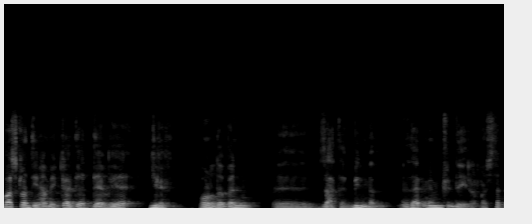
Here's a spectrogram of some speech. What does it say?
Başka dinamikler de devreye girer. Onu da ben e, zaten bilmem. Neden? Mümkün değil arkadaşlar.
